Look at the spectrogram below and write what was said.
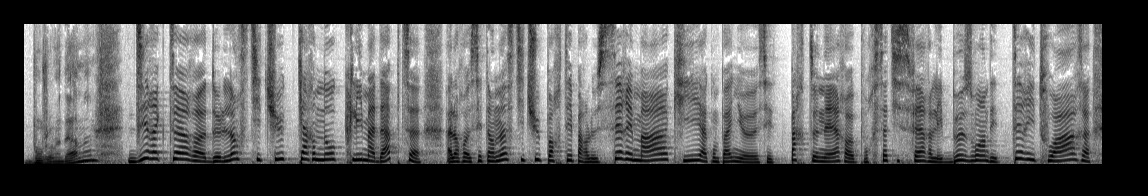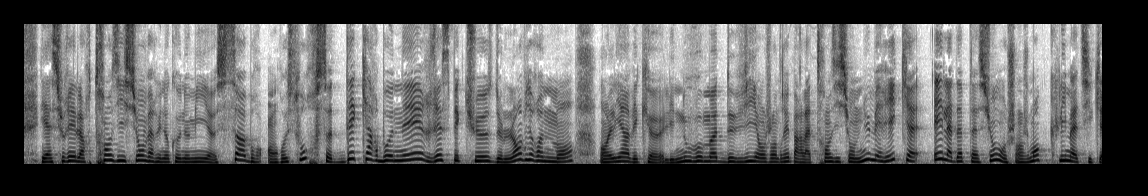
Bonjour madame. Directeur de l'Institut Carnot Climadapt. Alors c'est un institut porté par le CEREMA qui accompagne ses partenaires pour satisfaire les besoins des territoires et assurer leur transition vers une économie sobre en ressources, décarbonée, respectueuse de l'environnement, en lien avec les nouveaux modes de vie engendrés par la transition numérique et l'adaptation au changement climatique.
